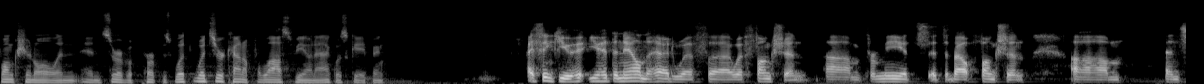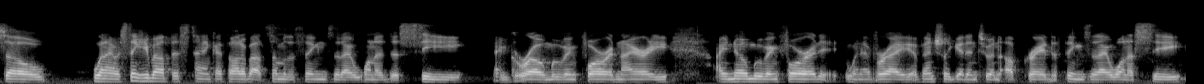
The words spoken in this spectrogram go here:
functional and, and serve a purpose. What what's your kind of philosophy on aquascaping? I think you hit, you hit the nail on the head with uh, with function. Um, for me, it's it's about function, um, and so when I was thinking about this tank, I thought about some of the things that I wanted to see and grow moving forward. And I already, I know moving forward, whenever I eventually get into an upgrade, the things that I want to see.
